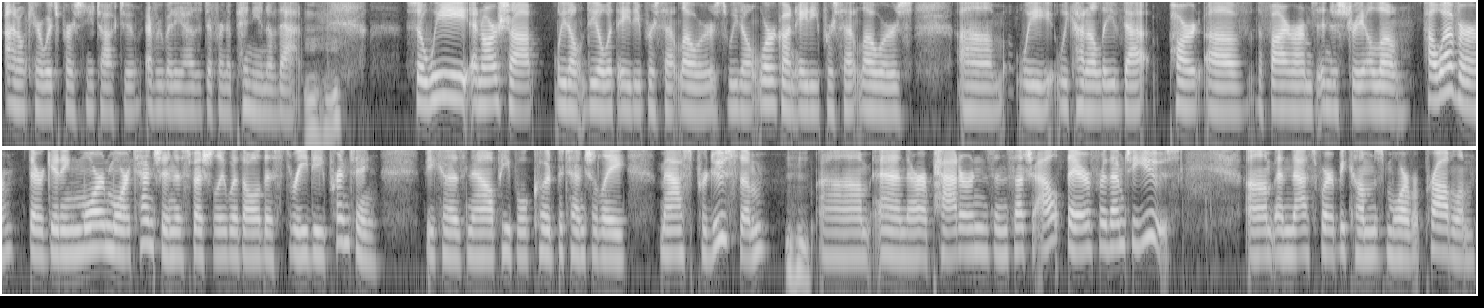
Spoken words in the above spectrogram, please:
I don't care which person you talk to, everybody has a different opinion of that. Mm-hmm. So we in our shop, we don't deal with 80% lowers. We don't work on 80% lowers. Um, we we kind of leave that part of the firearms industry alone. However, they're getting more and more attention, especially with all this 3D printing, because now people could potentially mass produce them, um, and there are patterns and such out there for them to use, um, and that's where it becomes more of a problem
